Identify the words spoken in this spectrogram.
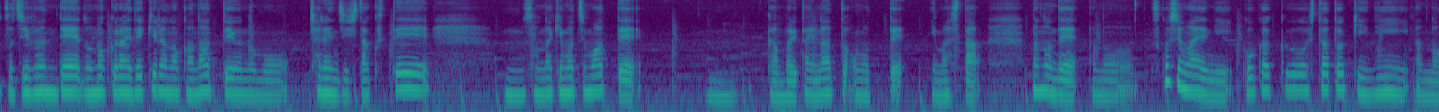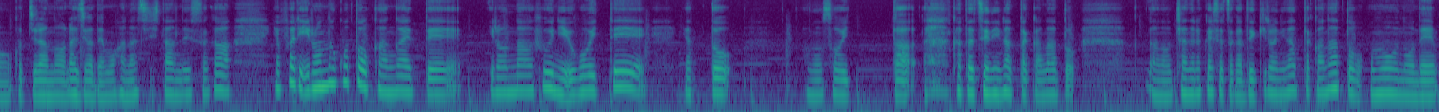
あと自分でどのくらいできるのかなっていうのもチャレンジしたくて、うん、そんな気持ちもあって、うん、頑張りたいなと思っていました。なのであの少し前に合格をした時にあのこちらのラジオでもお話ししたんですがやっぱりいろんなことを考えていろんな風に動いてやっとあのそういった 形になったかなとあのチャンネル開設ができるようになったかなと思うので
